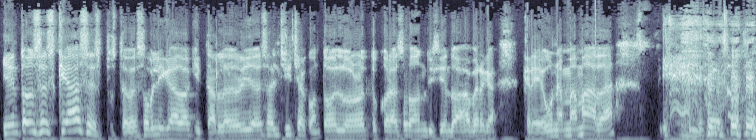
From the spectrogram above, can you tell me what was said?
Y entonces, ¿qué haces? Pues te ves obligado a quitar la de orilla de salchicha con todo el dolor de tu corazón diciendo, ah, verga, creé una mamada. Y entonces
